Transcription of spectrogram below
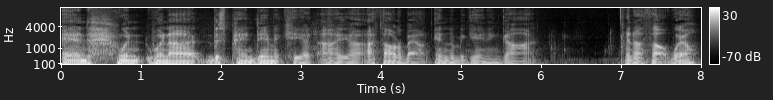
And when when I this pandemic hit, I uh, I thought about in the beginning God. And I thought, well,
